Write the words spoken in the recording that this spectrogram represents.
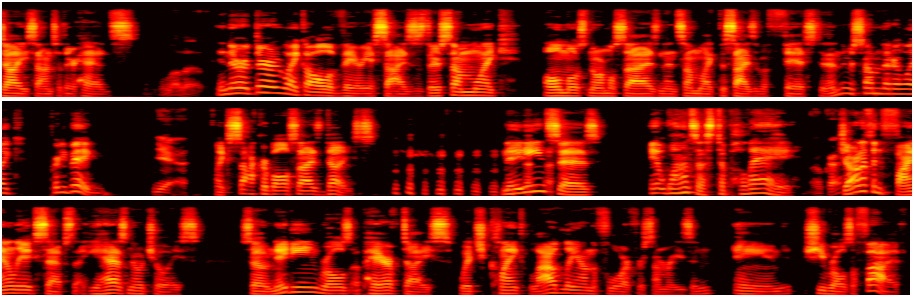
dice onto their heads. Love it. And they're they're like all of various sizes. There's some like almost normal size, and then some like the size of a fist, and then there's some that are like pretty big. Yeah like soccer ball sized dice. Nadine says, It wants us to play. Okay. Jonathan finally accepts that he has no choice. So Nadine rolls a pair of dice, which clank loudly on the floor for some reason, and she rolls a five.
